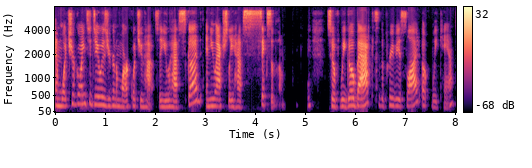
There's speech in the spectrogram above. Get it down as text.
And what you're going to do is you're going to mark what you have. So you have scud and you actually have six of them. So if we go back to the previous slide, oh, we can't,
